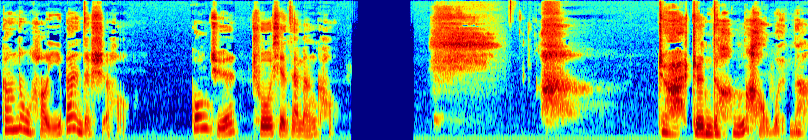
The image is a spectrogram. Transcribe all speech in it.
刚弄好一半的时候，公爵出现在门口。这儿真的很好闻呐，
